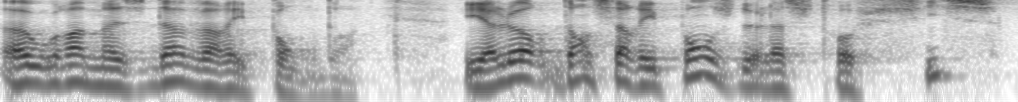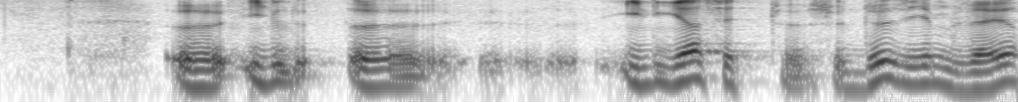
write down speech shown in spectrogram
Ahura Mazda va répondre. Et alors, dans sa réponse de la strophe 6, euh, il, il, y a ce deuxième vers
